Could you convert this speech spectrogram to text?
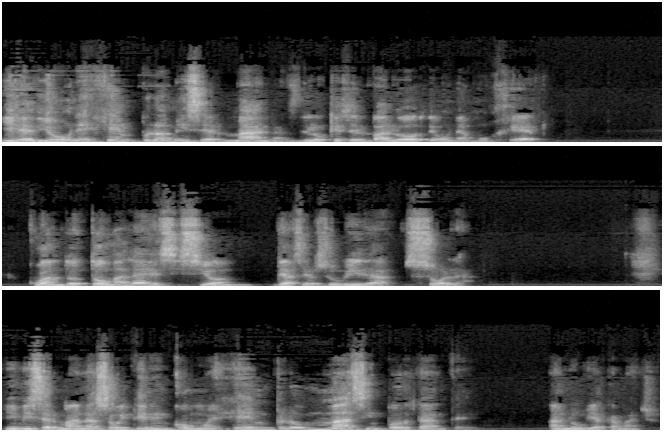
y le dio un ejemplo a mis hermanas de lo que es el valor de una mujer cuando toma la decisión de hacer su vida sola. Y mis hermanas hoy tienen como ejemplo más importante a Nubia Camacho.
